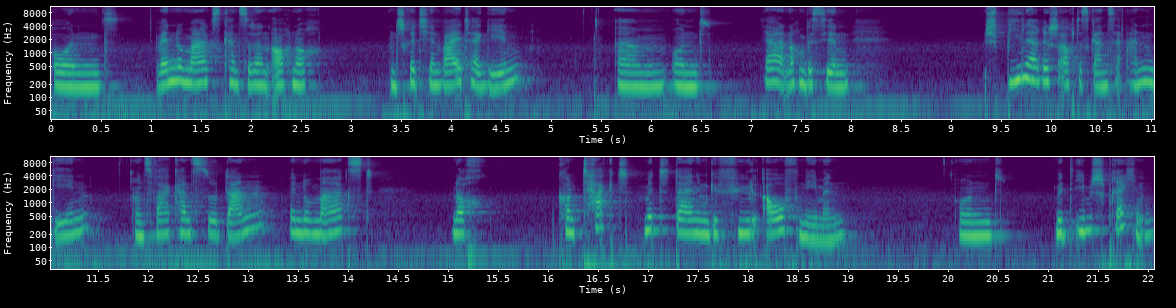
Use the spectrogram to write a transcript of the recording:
Und wenn du magst, kannst du dann auch noch ein Schrittchen weiter gehen ähm, und ja, noch ein bisschen spielerisch auch das Ganze angehen. Und zwar kannst du dann, wenn du magst, noch Kontakt mit deinem Gefühl aufnehmen und mit ihm sprechen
